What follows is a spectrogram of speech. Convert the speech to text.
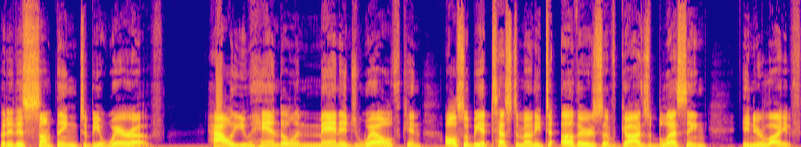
But it is something to be aware of. How you handle and manage wealth can also be a testimony to others of God's blessing in your life.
